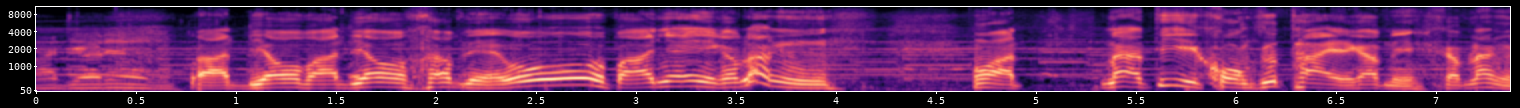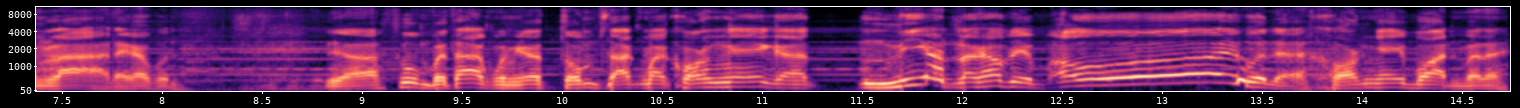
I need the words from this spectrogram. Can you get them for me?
บาทเดียวเด้อบาทเดียวบาทเดียวครับเนี่ยโอ้ปลาใหญ่นี่กำลังหอดหน้าที่โค้งสุดท้ายนะครับนี่กำลังล่านะครับคุณเดี๋ยวซุ่มไปท่าคุณก็สมศักดิ์มาของไงกับเนียดแล้วครับเนี่ยโอ้ยพูดอะของไงบอลมาเลย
